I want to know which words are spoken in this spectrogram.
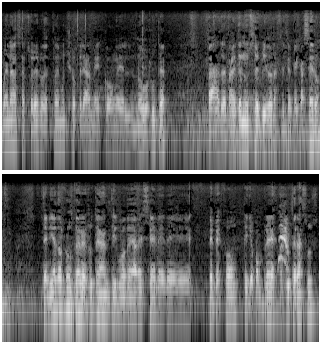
Buenas, anchoreros. Después de mucho pelearme con el nuevo router, para tratar tener un servidor FTP casero. Tenía dos routers, el router antiguo de ADSL de Pepephone que yo compré, el router Asus,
